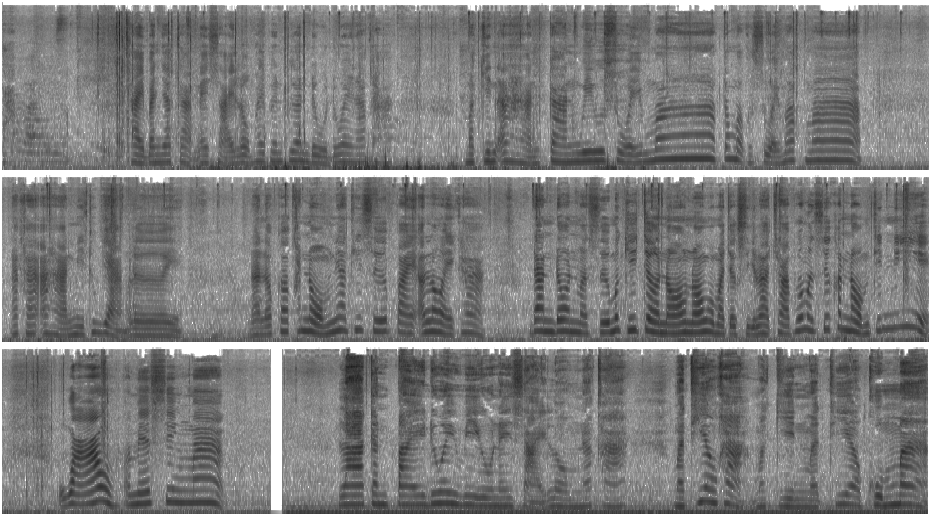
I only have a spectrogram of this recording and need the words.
กลับถ่ายบรรยากาศในสายลมให้เพื่อนๆดูด้วยนะคะ มากินอาหารการวิวสวยมาก ต้องบอกว่าสวยมากๆนะคะ อาหารมีทุกอย่างเลยนะแล้วก็ขนมเนี่ยที่ซื้อไปอร่อยค่ะ ดันดนมาซื้อเมื่อกี้เจอน้องน้องออกมาจากศรีราชา เพื่อมาซื้อขนมที่นี่ ว้าว Amazing มาก ลากันไปด้วยวิวในสายลมนะคะ มาเที่ยวค่ะ มากินมาเที่ยวคุ้มมาก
